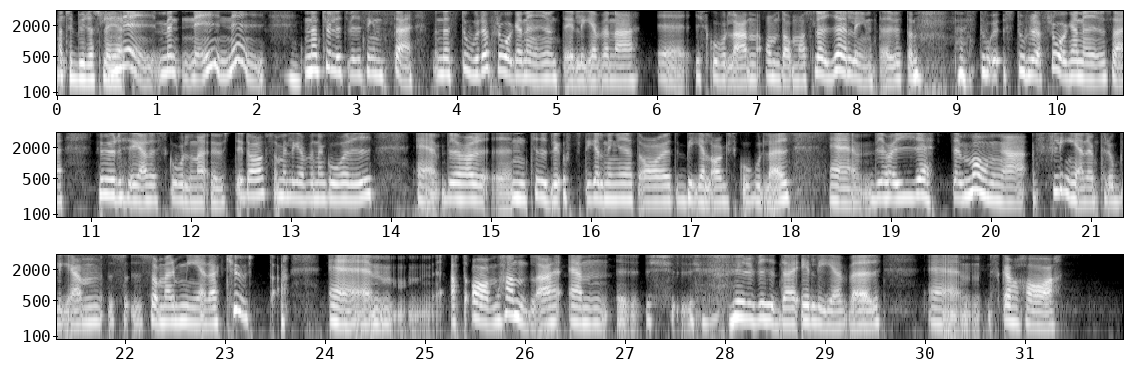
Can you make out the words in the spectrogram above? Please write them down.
att förbjuda slöja. Nej, men nej, nej, naturligtvis inte. Men den stora frågan är ju inte eleverna Eh, i skolan om de har slöja eller inte, utan den st stora frågan är ju så här, hur ser skolorna ut idag som eleverna går i? Eh, vi har en tydlig uppdelning i ett A och ett B-lagsskolor. Eh, vi har ju jättemånga fler problem som är mer akuta eh, att avhandla än eh, huruvida elever eh, ska ha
